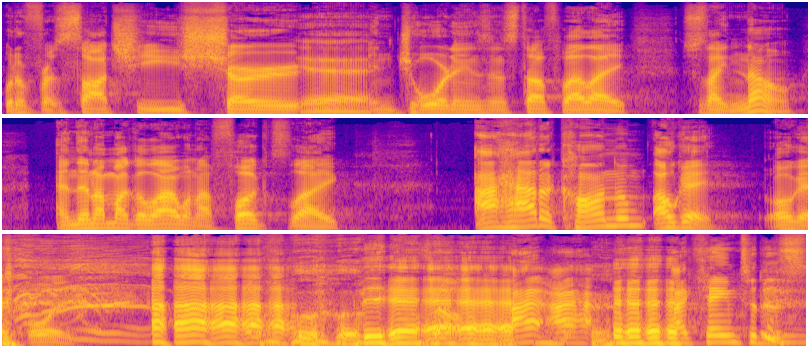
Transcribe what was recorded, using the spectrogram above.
with a Versace shirt Yeah. and Jordans and stuff. But like, she's like, no. And then I'm not gonna lie, when I fucked, like, I had a condom. Okay, okay, boys. yeah. I, I, I came to this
